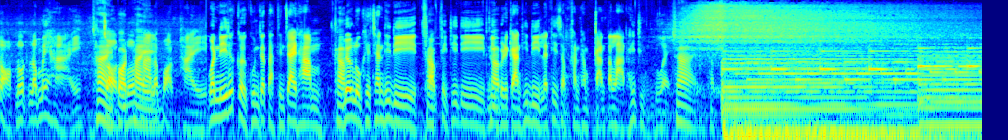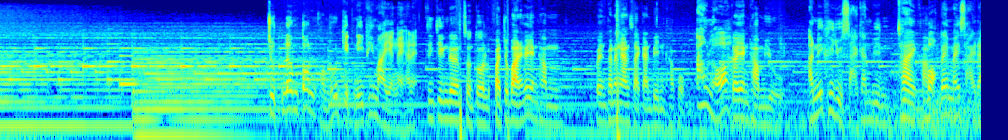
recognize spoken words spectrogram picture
จอดรถแล้วไม่หาย ใช่จอดปลอดรถภัยมาแล้วปลอดภัย วันนี้ถ้าเกิดคุณจะตัดสินใจทำครับเลือกโลเคชันที่ดีทครัราบฟฟิกที่ดีมีครับบริการที่ดีและที่สำคัญทำการตลาดให้ถึงด้วย ใช่ครับ จุดเริ่มต้นของธุรกิจนี้พี่มายังไงฮะเนี่ยจริง ๆ เดิมส่วนตัวปัจจุบันก็ยังทำเป็นพนักงานสายการบินครับผม อ้าวเหรอ ก็ยังทำอยู่ อันนี้คืออยู่สายการบิน ใช่ครับบอกได้ไหมสายใด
